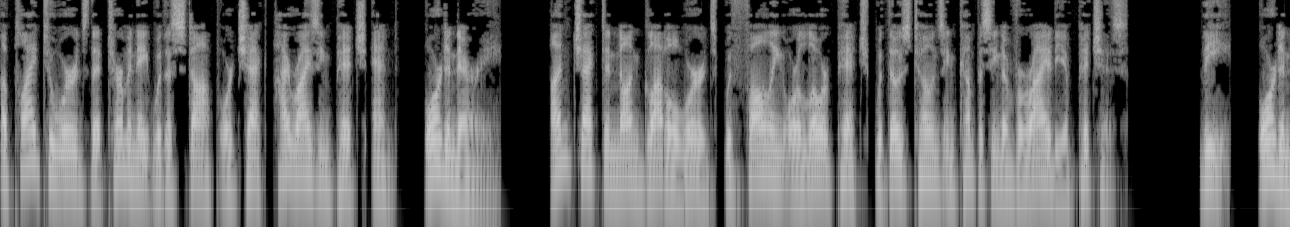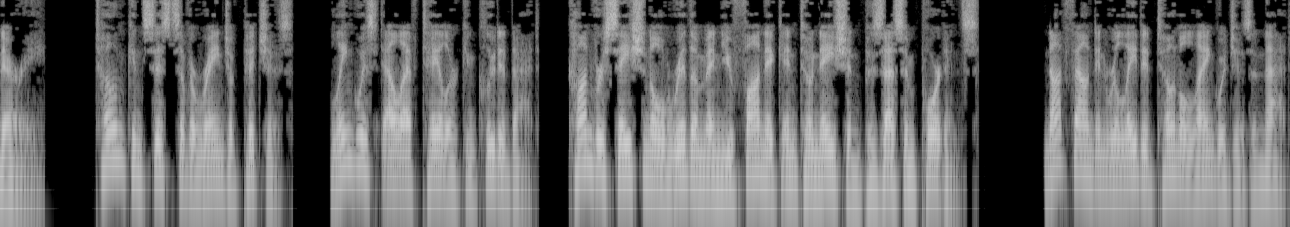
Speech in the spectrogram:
applied to words that terminate with a stop or check, high rising pitch and ordinary unchecked and non-glottal words, with falling or lower pitch, with those tones encompassing a variety of pitches. The ordinary tone consists of a range of pitches. Linguist L. F. Taylor concluded that, "...conversational rhythm and euphonic intonation possess importance," not found in related tonal languages and that,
